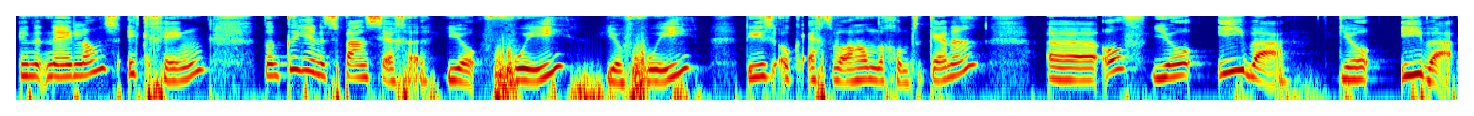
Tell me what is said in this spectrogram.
in het Nederlands, ik ging, dan kun je in het Spaans zeggen yo fui, yo fui. Die is ook echt wel handig om te kennen. Uh, of yo iba, yo iba.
